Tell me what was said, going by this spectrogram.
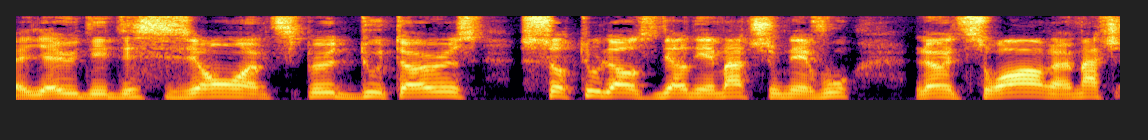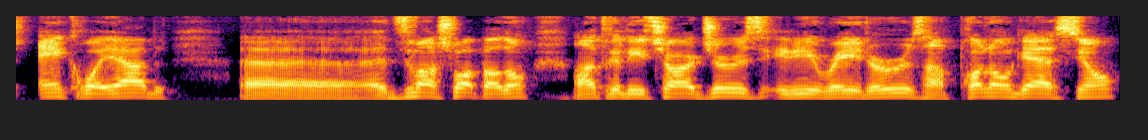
Euh, il y a eu des décisions un petit peu douteuses, surtout lors du dernier match, souvenez-vous, lundi soir, un match incroyable, euh, dimanche soir, pardon, entre les Chargers et les Raiders en prolongation.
